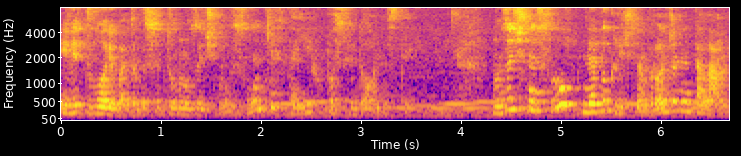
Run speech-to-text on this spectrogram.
і відтворювати висоту музичних звуків та їх послідовностей. Музичний слух не виключно вроджений талант,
